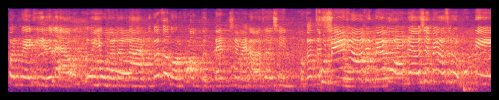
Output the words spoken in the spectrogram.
บนเวทีได้แล้วคืออยู่กันนานๆมันก็จะลดความตื่นเต้นใช่ไหมคะจะชินมันก็จะคุณแม่คะคุณแม่พร้อมแล้วใช่ไหมคะสำหรับพรุ่งนี้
